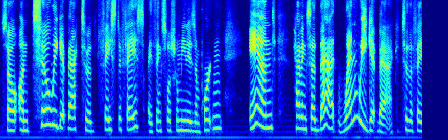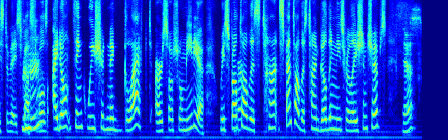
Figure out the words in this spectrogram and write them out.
So until we get back to face to face, I think social media is important. And having said that, when we get back to the face to face festivals, I don't think we should neglect our social media. We spent all this time spent all this time building these relationships. Yes.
